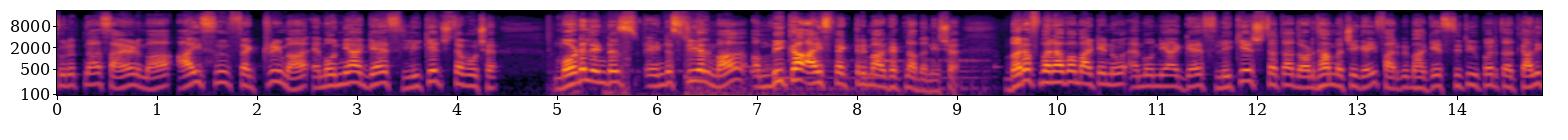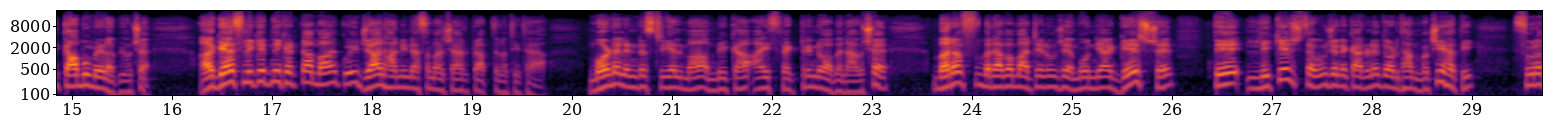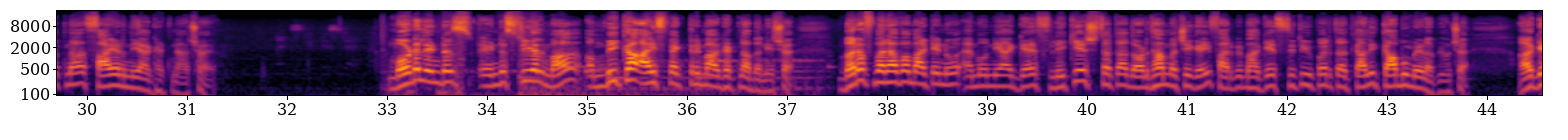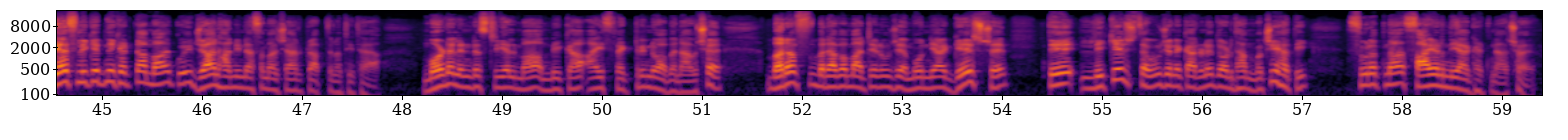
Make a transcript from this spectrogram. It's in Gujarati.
સુરતના સાયણમાં આઈસ ફેક્ટરીમાં એમોનિયા ગેસ લીકેજ થયું છે. મોડેલ ઇન્ડસ, ઇન્ડસ્ટ્રીયલમાં અંબિકા આઈસ ફેક્ટરીમાં આ ઘટના બની છે. બરફ બનાવવા માટેનો એમોનિયા ગેસ લીકેજ થતાં દોડધામ મચી ગઈ. ફાયર વિભાગે સ્થિતિ ઉપર તાત્કાલિક કાબુ મેળવ્યો છે. આ ગેસ લીકેજની ઘટનામાં કોઈ જાનહાનિના સમાચાર પ્રાપ્ત નથી થયા. મોડેલ ઇન્ડસ્ટ્રીયલમાં અંબિકા આઈસ ફેક્ટરીનો આ બનાવ છે. બરફ બનાવવા માટેનું જે એમોનિયા ગેસ છે, તે લીકેજ થયું, જેને કારણે દોડધામ મચી હતી. સુરતના સાયણની આ ઘટના છે. મોડેલ ઇન્ડસ, ઇન્ડસ્ટ્રીયલમાં અંબિકા આઈસ ફેક્ટરીમાં આ ઘટના બની છે. બરફ બનાવવા માટેનો એમોનિયા ગેસ લીકેજ થતાં દોડધામ મચી ગઈ. ફાયર વિભાગે સ્થિતિ ઉપર તાત્કાલિક કાબુ મેળવ્યો છે. આ ગેસ લીકેજની ઘટનામાં કોઈ જાનહાનિના સમાચાર પ્રાપ્ત નથી થયા. મોડેલ ઇન્ડસ્ટ્રીયલમાં અંબિકા આઈસ ફેક્ટરીનો આ બનાવ છે. બરફ બનાવવા માટેનું જે એમોનિયા ગેસ છે, તે લીકેજ થયું, જેને કારણે દોડધામ મચી હતી. સુરતના સાયણની આ ઘટના છે.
